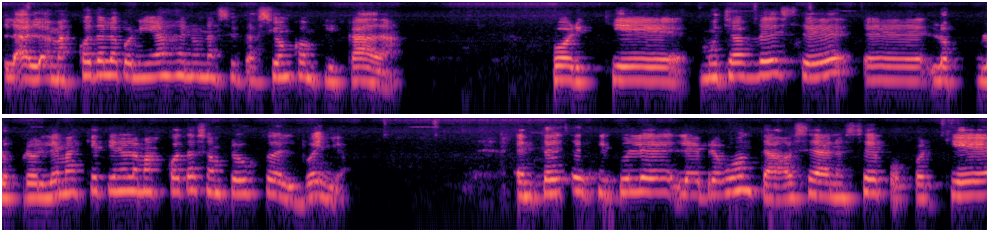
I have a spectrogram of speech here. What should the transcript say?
la, la mascota la ponías en una situación complicada porque muchas veces eh, los, los, problemas que tiene la mascota son producto del dueño. Entonces, si tú le, le preguntas, o sea, no sé, pues, ¿por qué?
